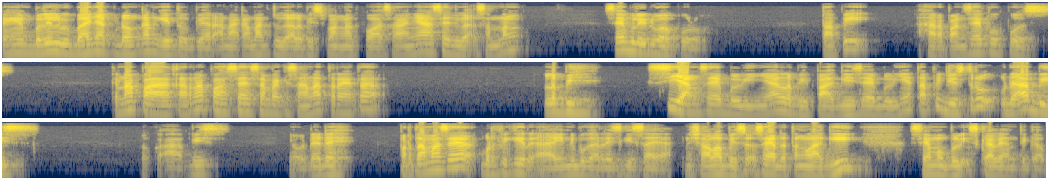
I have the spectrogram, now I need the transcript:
pengen beli lebih banyak dong kan gitu, biar anak-anak juga lebih semangat puasanya, saya juga seneng. Saya beli 20. Tapi harapan saya pupus. Kenapa? Karena pas saya sampai ke sana ternyata lebih siang saya belinya, lebih pagi saya belinya, tapi justru udah habis. Loh kok habis? Ya udah deh. Pertama saya berpikir ah ini bukan rezeki saya. Insya Allah besok saya datang lagi saya mau beli sekalian 30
